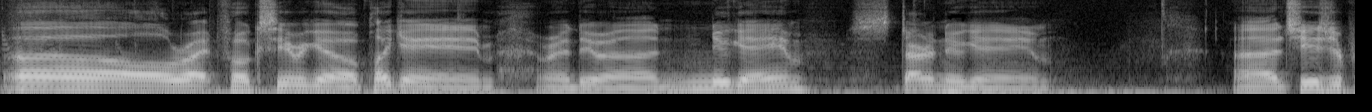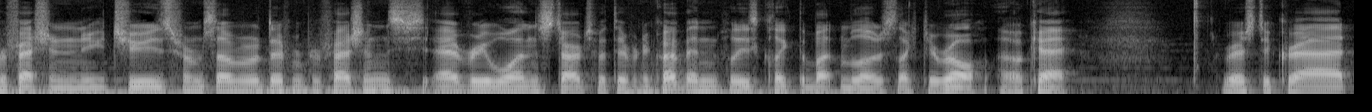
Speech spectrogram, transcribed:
All right, folks, here we go. Play game. We're gonna do a new game. Start a new game. Uh, choose your profession. You choose from several different professions. Everyone starts with different equipment. Please click the button below to select your role. Okay. Aristocrat.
